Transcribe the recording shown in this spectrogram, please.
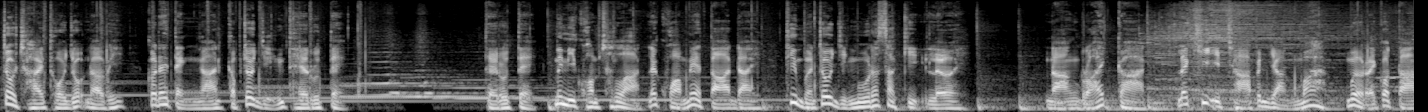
เจ้าชายโทโยนาริก็ได้แต่งงานกับเจ้าหญิงเทรุเตะ เทรุเตะไม่มีความฉลาดและความเมตตาใดที่เหมือนเจ้าหญิงมูราสกิเลย นางร้ายกาจและขี้อิจฉาเป็นอย่างมาก เมื่อไรก็ตาม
